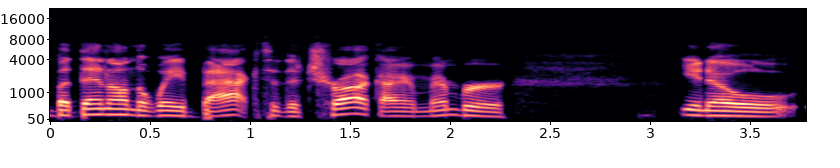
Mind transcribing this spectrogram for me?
But then on the way back to the truck, I remember, you know,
